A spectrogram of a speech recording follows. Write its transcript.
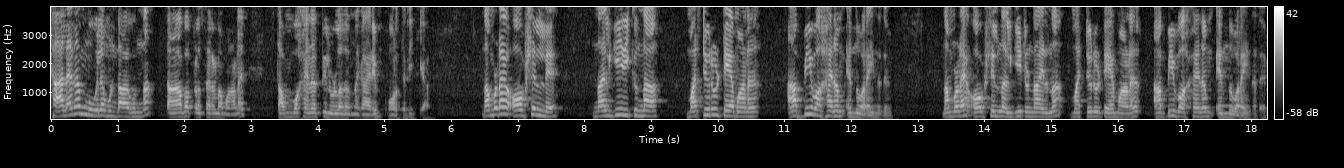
ചലനം മൂലമുണ്ടാകുന്ന താപപ്രസരണമാണ് സംവഹനത്തിലുള്ളതെന്ന കാര്യം ഓർത്തിരിക്കുക. നമ്മുടെ ഓപ്ഷനിൽ നൽകിയിരിക്കുന്ന മറ്റൊരു ടേമാണ് അഭിവഹനം എന്ന് പറയുന്നത്. നമ്മുടെ ഓപ്ഷനിൽ നൽകിയിട്ടുണ്ടായിരുന്ന മറ്റൊരു ടേമാണ് അഭിവഹനം എന്ന് പറയുന്നത്.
